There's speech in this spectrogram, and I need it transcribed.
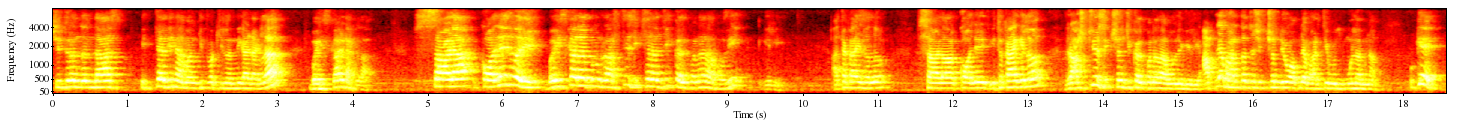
चित्रंजन दास इत्यादी नामांकित वकिलांनी काय टाकला? बहिष्कार टाकला. शाळा कॉलेजवरील बहिष्कारातून राष्ट्रीय शिक्षणाची कल्पना राबवली गेली. आता काय झालं? शाळा कॉलेज इथं काय केलं? राष्ट्रीय शिक्षणची कल्पना राबवली गेली. आपल्या भारताचं शिक्षण देऊ आपल्या भारतीय मुलांना. ओके?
